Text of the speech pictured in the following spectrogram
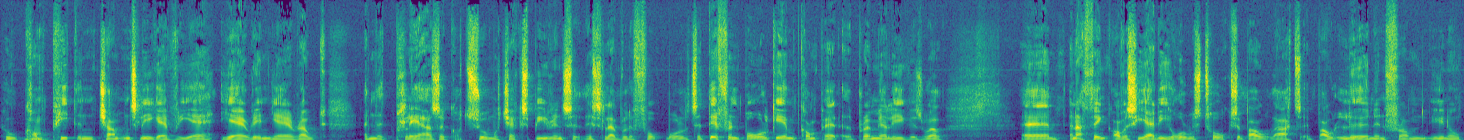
who mm. compete in Champions League every year, year in, year out, and the players have got so much experience at this level of football. It's a different ball game compared to the Premier League as well. Um, and I think obviously Eddie always talks about that, about learning from, you know,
